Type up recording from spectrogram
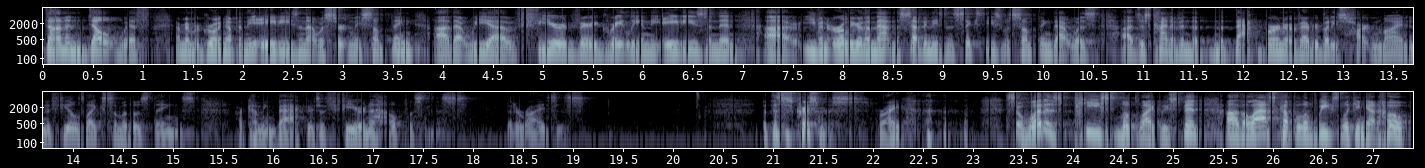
done and dealt with. I remember growing up in the 80s, and that was certainly something uh, that we uh, feared very greatly in the 80s. And then uh, even earlier than that, in the 70s and 60s, was something that was uh, just kind of in the, in the back burner of everybody's heart and mind. And it feels like some of those things are coming back. There's a fear and a helplessness that arises. But this is Christmas, right? so, what does peace look like? We've spent uh, the last couple of weeks looking at hope,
